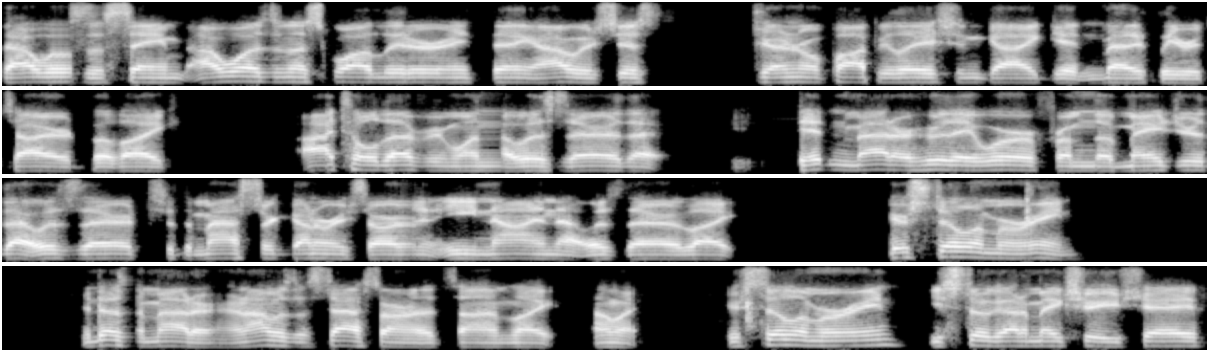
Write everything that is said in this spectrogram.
that was the same. I wasn't a squad leader or anything. I was just general population guy getting medically retired. But like I told everyone that was there that didn't matter who they were, from the major that was there to the master gunnery sergeant E9 that was there. Like you're still a Marine. It doesn't matter. And I was a staff sergeant at the time. Like I'm like, you're still a Marine. You still got to make sure you shave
